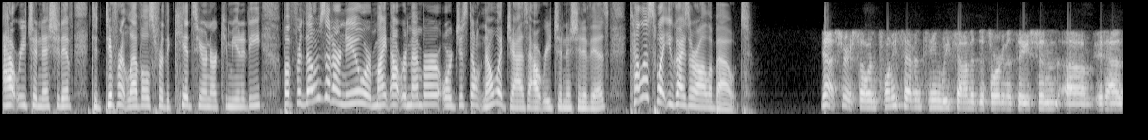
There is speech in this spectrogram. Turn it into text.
Outreach Initiative to different levels for the kids here in our community. But for those that are new or might not remember or just don't know what Jazz Outreach Initiative is, tell us what you guys are all about. Yeah, sure. So in 2017, we founded this organization. Um, it has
